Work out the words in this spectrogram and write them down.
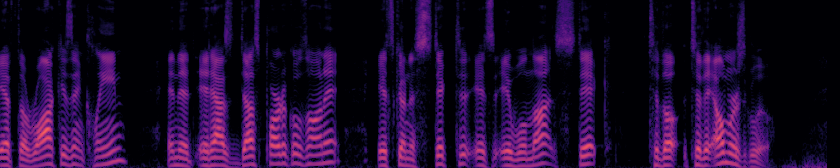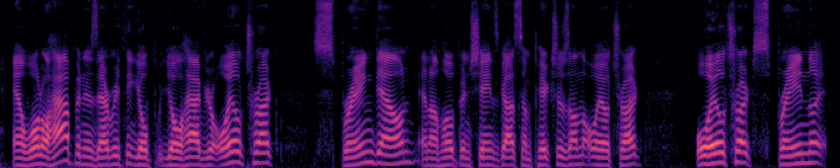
If the rock isn't clean and it, it has dust particles on it, it's going to stick to it's it will not stick to the to the Elmer's glue. And what'll happen is everything you'll you'll have your oil truck spraying down, and I'm hoping Shane's got some pictures on the oil truck. Oil truck spraying the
